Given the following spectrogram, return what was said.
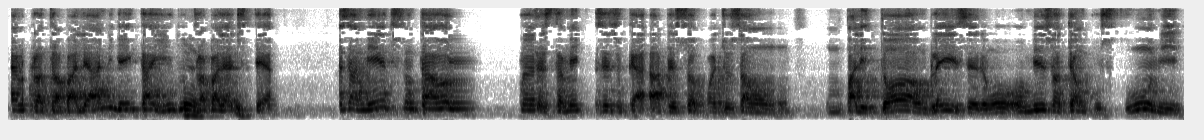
para trabalhar, ninguém está indo é. trabalhar de terno. Casamentos não está rolando. Também, às vezes a pessoa pode usar um, um paletó, um blazer, ou, ou mesmo até um costume,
